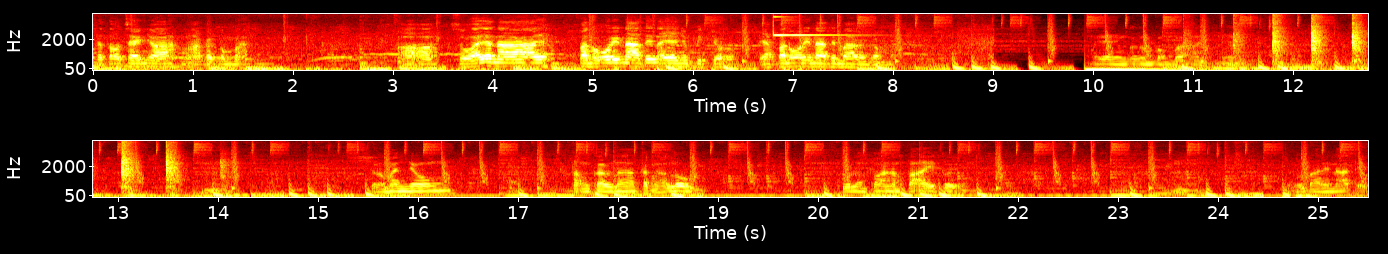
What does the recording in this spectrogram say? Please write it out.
Shout out sa inyo ah, mga kagamba. Ah, ah. so ayan na, ay, panoorin natin, ayan yung picture. Kaya panoorin natin mga. Ayan yung gagambang bahay. Ayan. Hmm. Ito naman yung tangkal na Tagalog. Kulang pa ng paa ito eh. Hmm. Natin.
